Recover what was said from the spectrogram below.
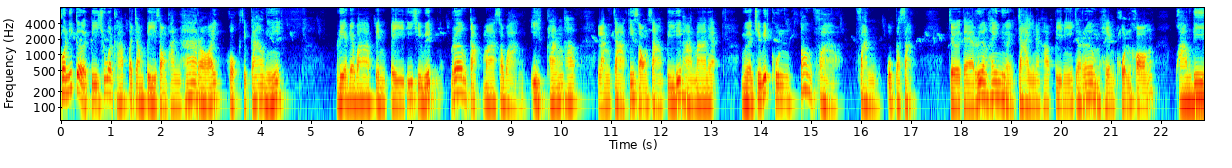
คนที่เกิดปีชวดครับ ประจำปี 2569 นี้ เรียกได้ว่าเป็นปีที่ชีวิตเริ่มกลับมาสว่างอีกครั้งครับ หลังจากที่ 2-3 ปีที่ผ่านมาเนี่ย เหมือนชีวิตคุณต้องฝ่าฟันอุปสรรค เจอแต่เรื่องให้เหนื่อยใจนะครับ ปีนี้จะเริ่มเห็นผลของความดี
